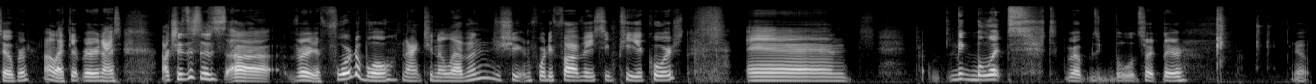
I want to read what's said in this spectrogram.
silver. I like it. Very nice. Actually, this is uh, very affordable 1911. You're shooting 45 ACP, of course. And big bullets. Talk About big bullets right there. Yep.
